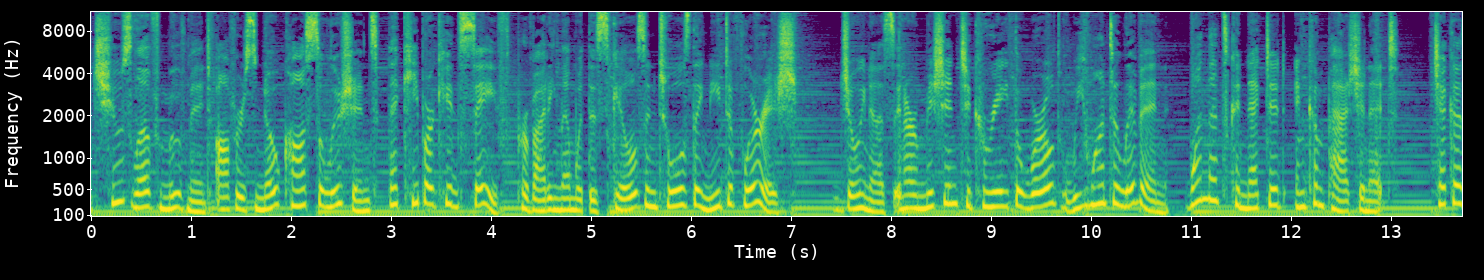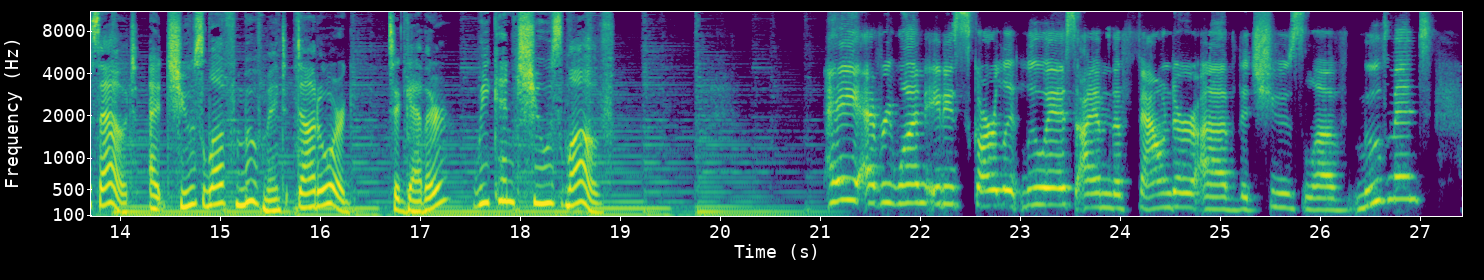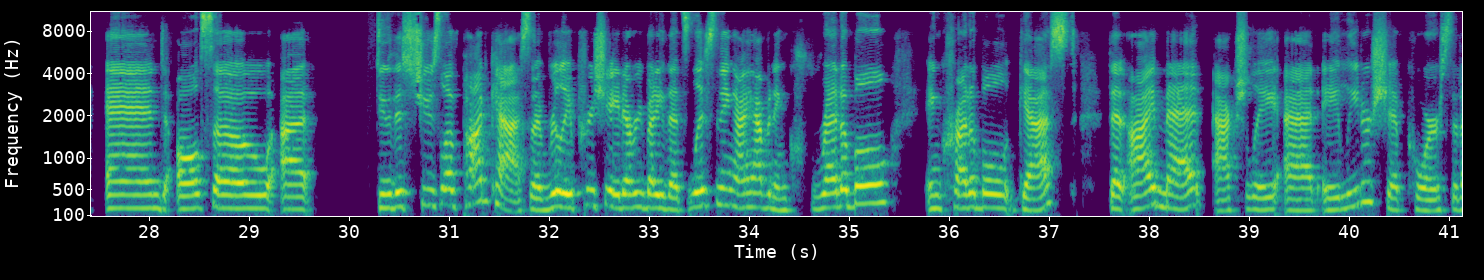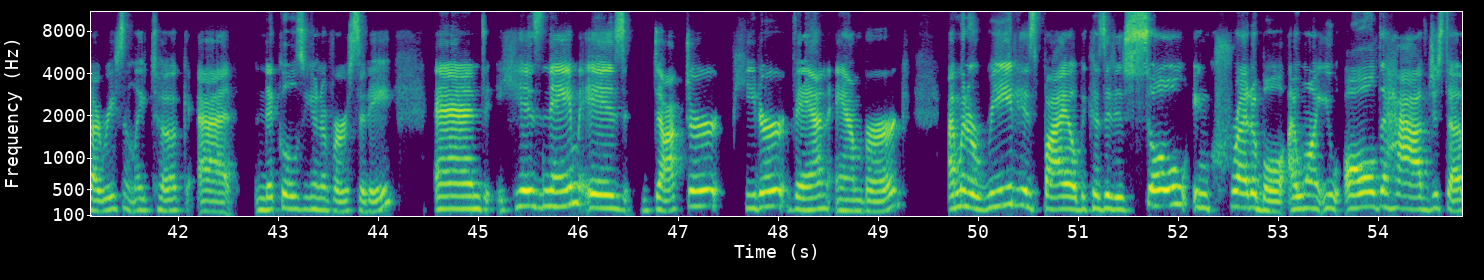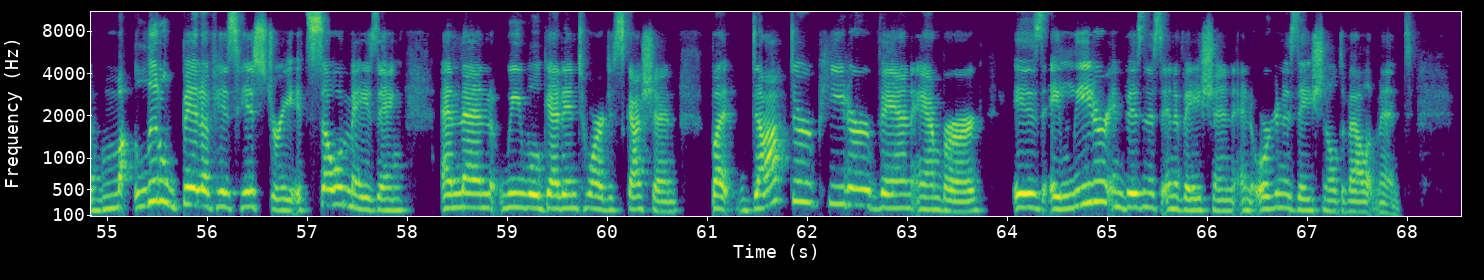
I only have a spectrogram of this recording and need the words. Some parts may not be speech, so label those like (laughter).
The Choose Love movement offers no cost solutions that keep our kids safe, providing them with the skills and tools they need to flourish. Join us in our mission to create the world we want to live in, one that's connected and compassionate. Check us out at chooselovemovement.org. Together, we can choose love. Hey everyone, it is Scarlett Lewis. I am the founder of the Choose Love movement and also uh, do this Choose Love podcast. I really appreciate everybody that's listening. I have an incredible, incredible guest that I met actually at a leadership course that I recently took at Nichols University. And his name is Dr. Peter VanAmburgh. I'm going to read his bio because it is so incredible. I want you all to have just a m- little bit of his history. It's so amazing. And then we will get into our discussion. But Dr. Peter VanAmburgh is a leader in business innovation and organizational development.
